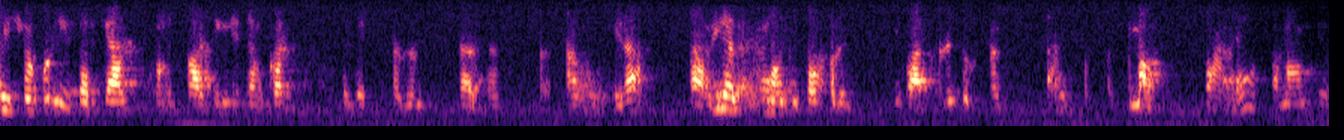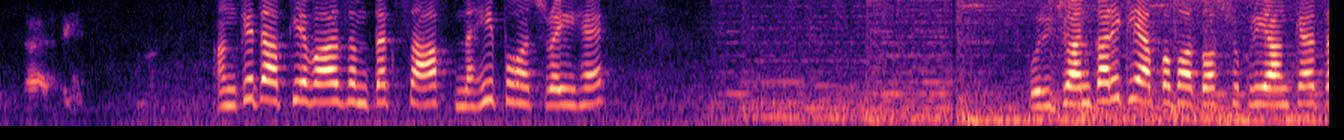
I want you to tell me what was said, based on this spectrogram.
विषयों को लेकर के आज कांग्रेस पार्टी ने जमकर सदन प्रस्ताव को गिरा अभी अगर मौजूदा परिस्थिति की बात करें तो तमाम है तमाम जो विधायक हैं अंकित आपकी आवाज़ हम तक साफ़ नहीं पहुँच रही है। पूरी जानकारी के लिए आपका बहुत बहुत शुक्रिया, अंकित।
